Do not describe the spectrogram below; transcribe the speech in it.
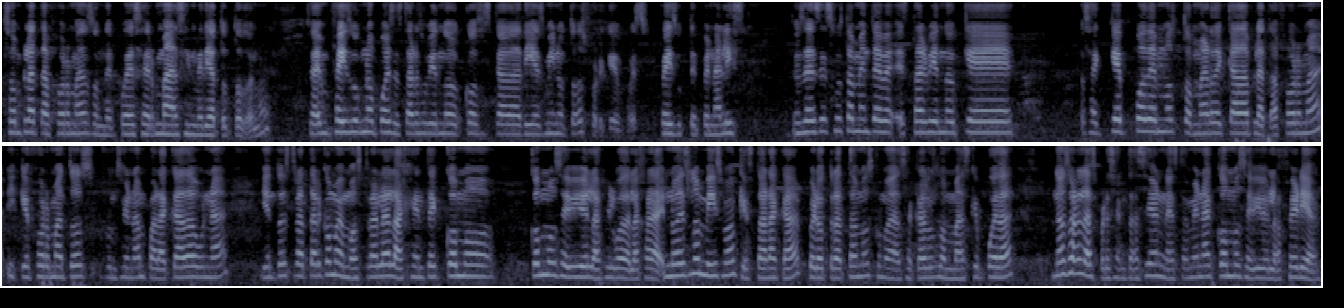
son plataformas donde puede ser más inmediato todo, ¿no? O sea, en Facebook no puedes estar subiendo cosas cada 10 minutos porque pues Facebook te penaliza. Entonces es justamente estar viendo qué, o sea, qué podemos tomar de cada plataforma y qué formatos funcionan para cada una y entonces tratar como de mostrarle a la gente cómo, cómo se vive la FIL Guadalajara. No es lo mismo que estar acá, pero tratamos como de sacarlos lo más que pueda no solo las presentaciones, también a cómo se vive la feria.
